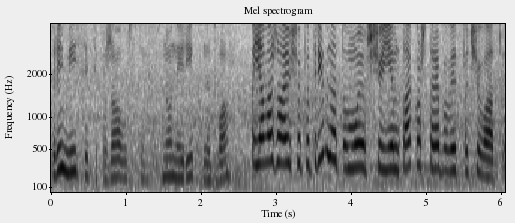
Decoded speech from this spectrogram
Три місяці, пожалуйста. Ну не рік, не два. Я вважаю, що потрібно, тому що їм також треба відпочивати.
